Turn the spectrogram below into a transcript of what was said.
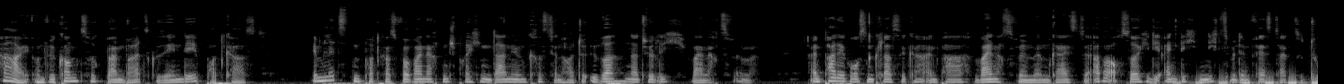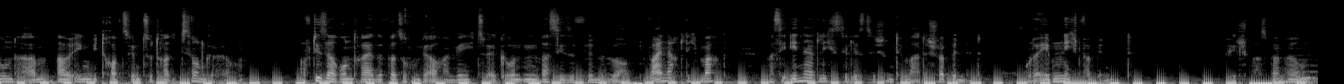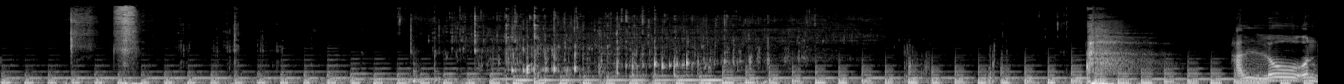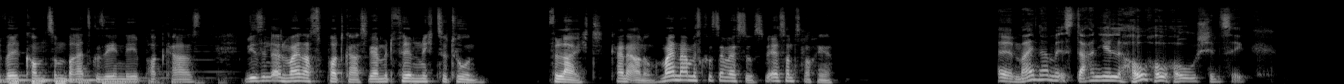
Hi und willkommen zurück beim bereits gesehen.de Podcast. Im letzten Podcast vor Weihnachten sprechen Daniel und Christian heute über natürlich Weihnachtsfilme. Ein paar der großen Klassiker, ein paar Weihnachtsfilme im Geiste, aber auch solche, die eigentlich nichts mit dem Festtag zu tun haben, aber irgendwie trotzdem zur Tradition gehören. Auf dieser Rundreise versuchen wir auch ein wenig zu ergründen, was diese Filme überhaupt weihnachtlich macht, was sie inhaltlich, stilistisch und thematisch verbindet. Oder eben nicht verbindet. Viel Spaß beim Hören. Hallo und willkommen zum bereits gesehenen Podcast. Wir sind ein Weihnachtspodcast. Wir haben mit Filmen nichts zu tun. Vielleicht. Keine Ahnung. Mein Name ist Christian Westus. Wer ist sonst noch hier? Äh, mein Name ist Daniel Ho Ho Ho Schinzig.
